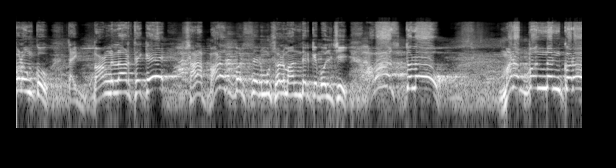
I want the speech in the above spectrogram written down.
কলঙ্ক। তাই বাংলার থেকে সারা ভারতবর্ষের মুসলমানদেরকে বলছি, আওয়াজ তোলো, মানববন্ধন করো,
